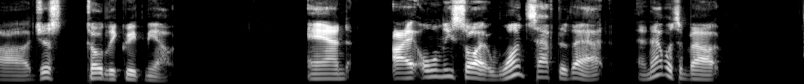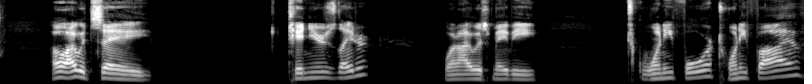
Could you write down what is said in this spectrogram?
Uh, just totally creeped me out. And I only saw it once after that, and that was about, oh, I would say 10 years later when I was maybe 24, 25.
